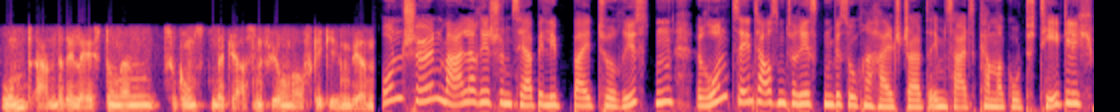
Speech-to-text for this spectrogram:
und andere Leistungen zugunsten der Klassenführung aufgegeben werden. Und schön malerisch und sehr beliebt bei Touristen. Rund 10.000 Touristen besuchen Hallstatt im Salzkammergut täglich.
